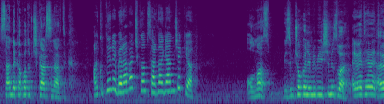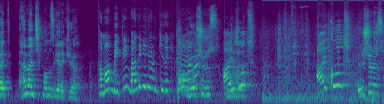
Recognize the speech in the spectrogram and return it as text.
Sen de kapatıp çıkarsın artık. Aykut nereye? Beraber çıkalım. Serdar gelmeyecek ya. Olmaz. Bizim çok önemli bir işimiz var. Evet evet. Evet, hemen çıkmamız gerekiyor. Tamam bekleyin. Ben de geliyorum iki dakika. Tamam, hemen. görüşürüz. İyi geceler. Aykut! Aykut! Görüşürüz.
